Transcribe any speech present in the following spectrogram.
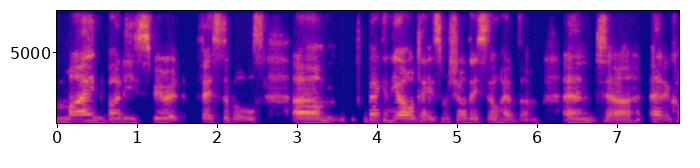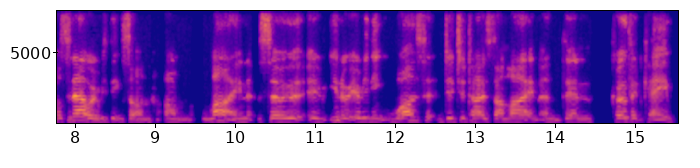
mind, body, spirit festivals um, back in the old days. I'm sure they still have them, and uh, and of course now everything's on online. So eh, you know everything was digitized online, and then COVID came.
